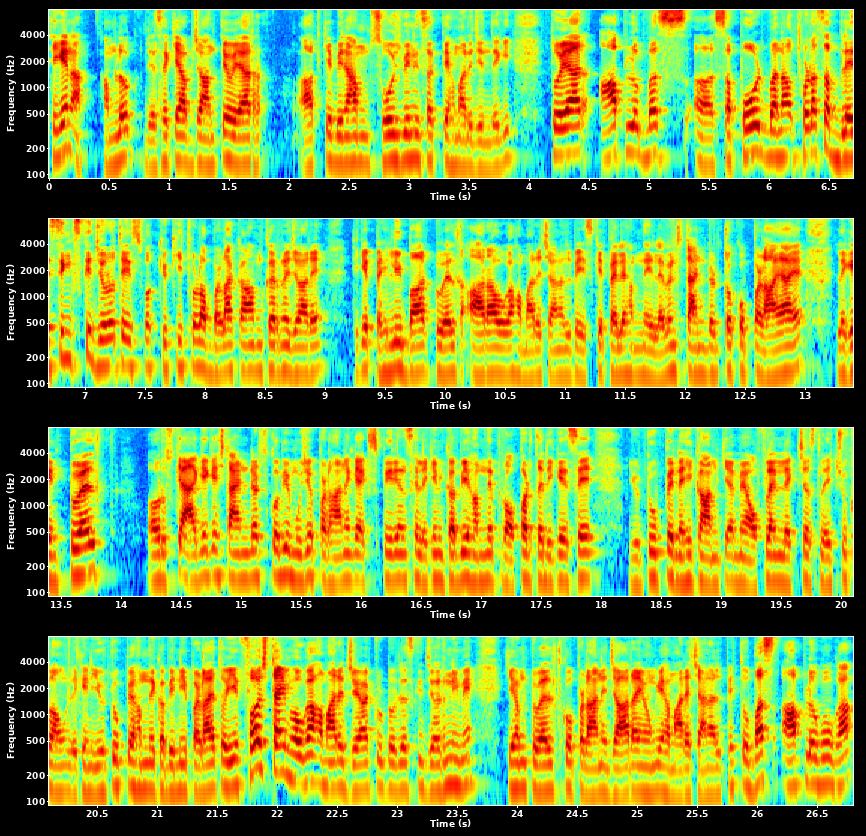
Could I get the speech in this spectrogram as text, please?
ठीक है ना? हम लोग, जैसे कि आप जानते हो यार आपके बिना हम सोच भी नहीं सकते हमारी ज़िंदगी। तो यार, आप लोग बस सपोर्ट बनाओ। थोड़ा सा ब्लेसिंग्स की ज़रूरत है इस वक्त, क्योंकि थोड़ा बड़ा काम करने जा रहे हैं। ठीक है, पहली बार ट्वेल्थ आ रहा होगा हमारे चैनल पर इसके पहले हमने इलेवंथ स्टैंडर्ड तो को पढ़ाया है, लेकिन ट्वेल्थ और उसके आगे के स्टैंडर्ड्स को भी मुझे पढ़ाने का एक्सपीरियंस है, लेकिन कभी हमने प्रॉपर तरीके से यूट्यूब पे नहीं काम किया। मैं ऑफलाइन लेक्चर्स ले चुका हूँ, लेकिन यूट्यूब पे हमने कभी नहीं पढ़ाया। तो ये फ़र्स्ट टाइम होगा हमारे जे ट्यूटोरियल्स की जर्नी में कि हम ट्वेल्थ को पढ़ाने जा रहे होंगे हमारे चैनल पर तो बस आप लोगों का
